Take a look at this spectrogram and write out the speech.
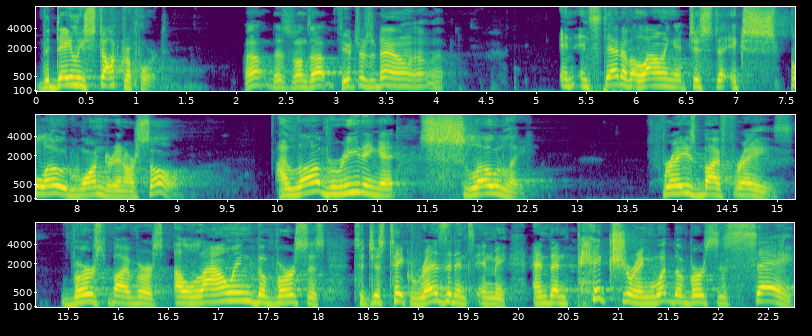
the daily stock report. Well, this one's up, futures are down. And instead of allowing it just to explode wonder in our soul, I love reading it slowly, phrase by phrase, verse by verse, allowing the verses to just take residence in me, and then picturing what the verses say.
